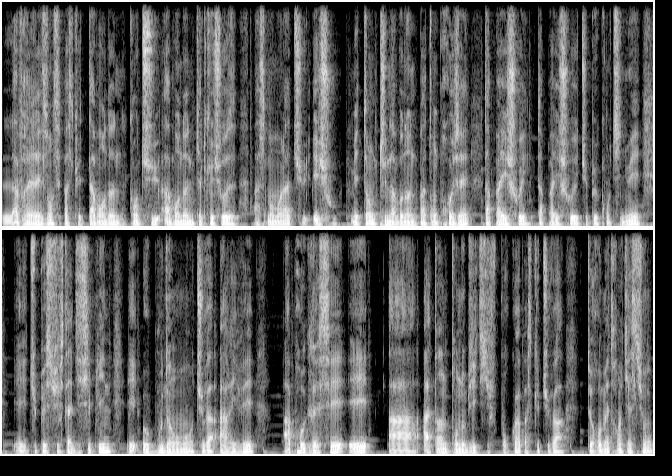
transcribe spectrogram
La vraie raison, c'est parce que t'abandonnes. Quand tu abandonnes quelque chose, à ce moment-là, tu échoues. Mais tant que tu n'abandonnes pas ton projet, t'as pas échoué. T'as pas échoué, tu peux continuer et tu peux suivre ta discipline et au bout d'un moment, tu vas arriver à progresser et à atteindre ton objectif. Pourquoi? Parce que tu vas te remettre en question,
